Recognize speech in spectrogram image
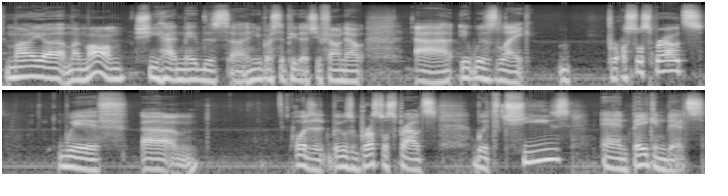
my uh, my mom, she had made this uh, new recipe that she found out. Uh, it was like Brussels sprouts with um, what is it? It was Brussels sprouts with cheese and bacon bits,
